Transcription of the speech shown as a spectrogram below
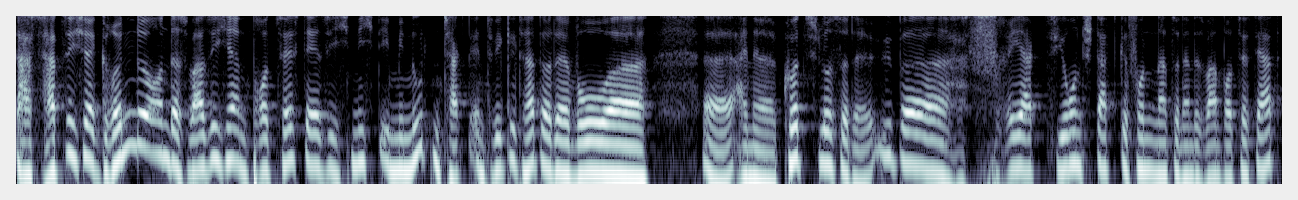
Das hat sicher Gründe und das war sicher ein Prozess, der sich nicht im Minutentakt entwickelt hat oder wo äh, äh, eine Kurzschluss oder Überreaktion stattgefunden hat, sondern das war ein Prozess, der hat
